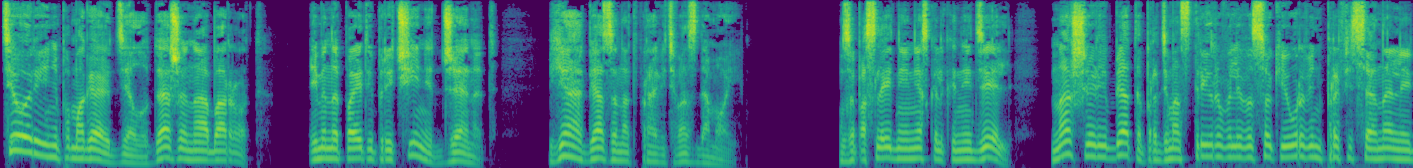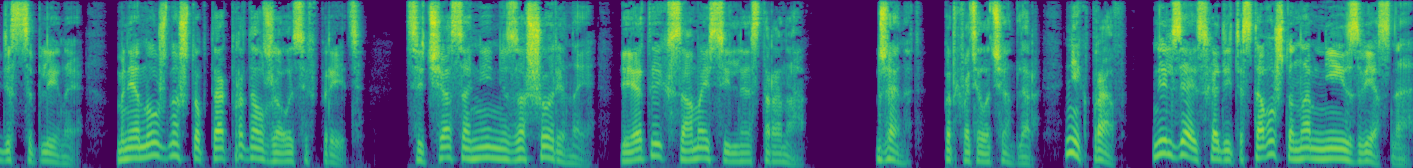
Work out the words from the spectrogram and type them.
Теории не помогают делу, даже наоборот. Именно по этой причине, Дженнет, я обязан отправить вас домой. За последние несколько недель наши ребята продемонстрировали высокий уровень профессиональной дисциплины. Мне нужно, чтобы так продолжалось и впредь. Сейчас они не зашорены, и это их самая сильная сторона. «Дженнет», — подхватила Чендлер, — «Ник прав. Нельзя исходить из того, что нам неизвестно.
